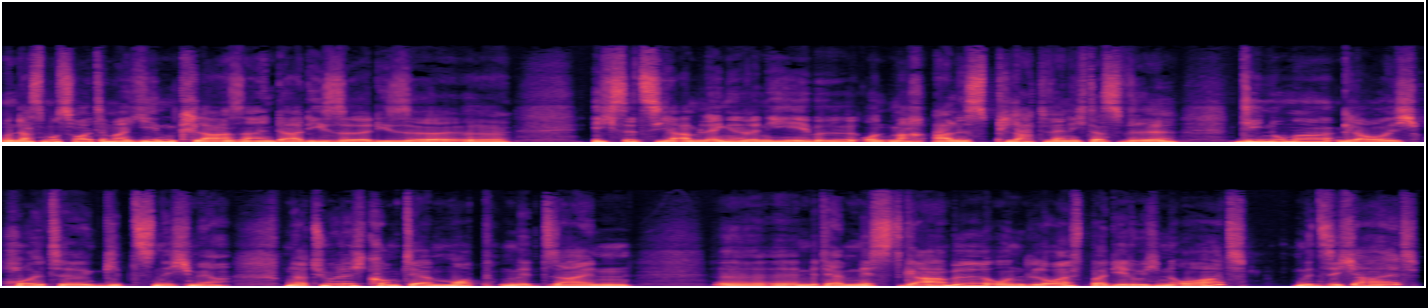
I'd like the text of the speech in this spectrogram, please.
Und das muss heute mal jedem klar sein, da diese, diese, äh, ich sitze hier am längeren Hebel und mache alles platt, wenn ich das will. Die Nummer, glaube ich, heute gibt's nicht mehr. Natürlich kommt der Mob mit seinen, äh, mit der Mistgabel und läuft bei dir durch den Ort, mit Sicherheit.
